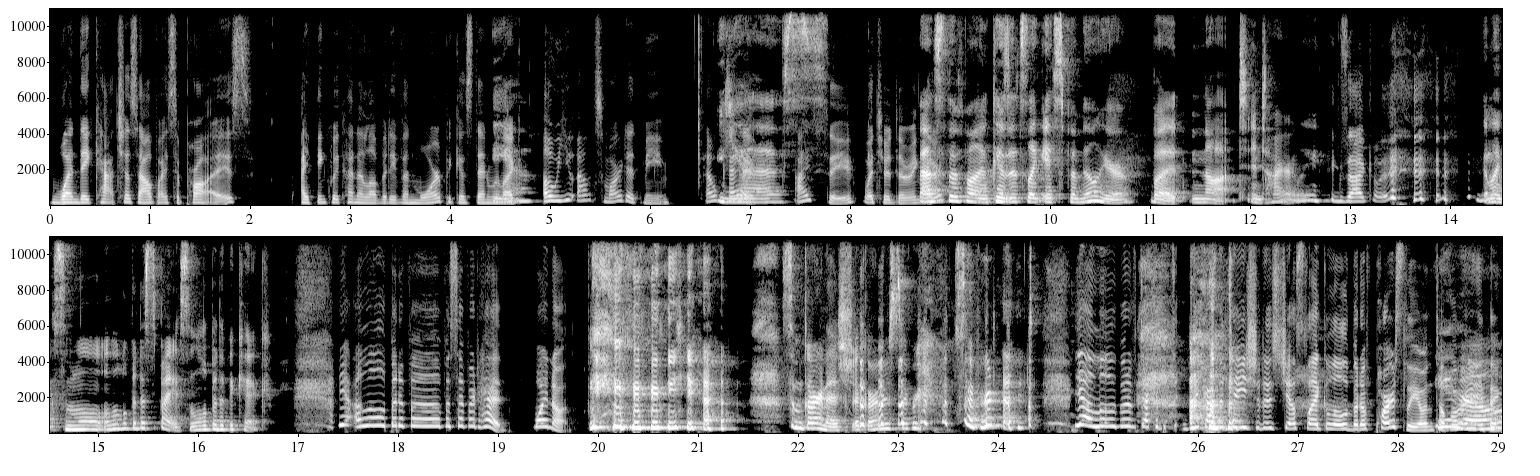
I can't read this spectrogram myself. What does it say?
when they catch us out by surprise, I think we kind of love it even more because then we're like, "Oh, you outsmarted me." Okay. Yes, I see what you're doing That's there. the fun because it's like it's familiar, but not entirely. exactly. Like some little, a little bit of spice, a little bit of a kick. Yeah, a little bit of a, of a severed head. Why not? yeah, some garnish, a garnish severed head. Yeah, a little bit of decap- decapitation is just like a little bit of parsley on top You of anything.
